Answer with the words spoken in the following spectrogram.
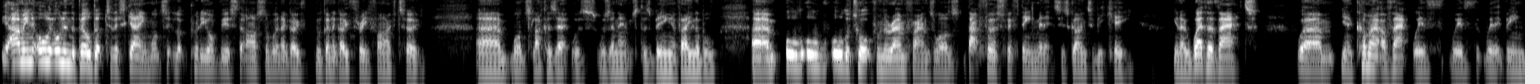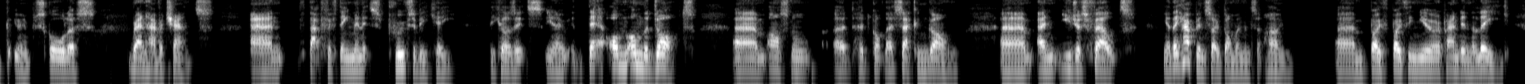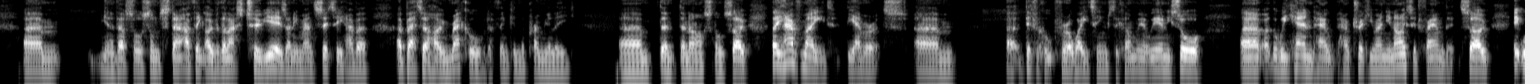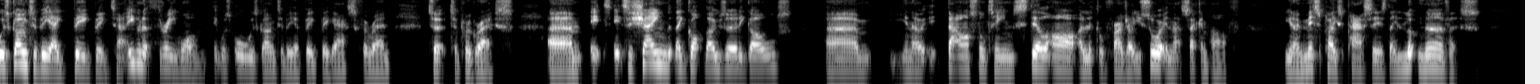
Yeah, I mean, all, all in the build up to this game, once it looked pretty obvious that Arsenal were going to go, were going to go three five two um, once Lacazette was was announced as being available. Um, all, all all the talk from the Rennes fans was that first 15 minutes is going to be key. You know whether that um, you know come out of that with with with it being you know scoreless, Rennes have a chance, and that 15 minutes proved to be key because it's you know on on the dot. Um, Arsenal had, had got their second goal, um, and you just felt you know, they have been so dominant at home, um, both both in Europe and in the league. Um, you know, that's all some stat. I think over the last two years, only Man City have a, a better home record. I think in the Premier League um, than than Arsenal. So they have made the Emirates um, uh, difficult for away teams to come. We, we only saw uh, at the weekend how how tricky Man United found it. So it was going to be a big, big task. Even at three one, it was always going to be a big, big ask for Rennes to to progress. Um, it's it's a shame that they got those early goals. Um, you know it, that Arsenal team still are a little fragile. You saw it in that second half. You know, misplaced passes. They look nervous.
